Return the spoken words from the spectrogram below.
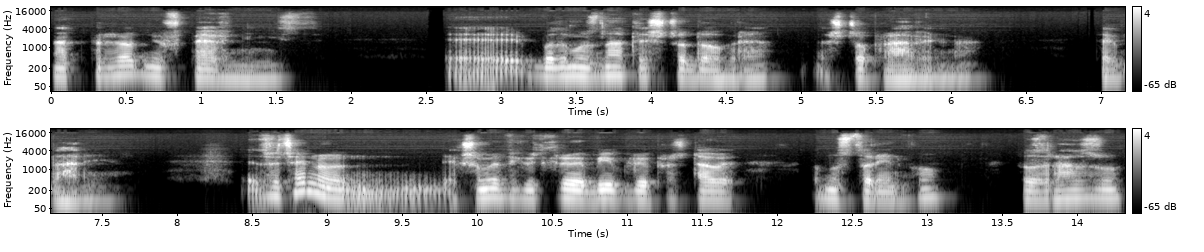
надприродню впевненість. Будемо знати, що добре, що правильно і так далі. Звичайно, якщо ми відкрили Біблію і прочитали одну сторінку, то зразу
